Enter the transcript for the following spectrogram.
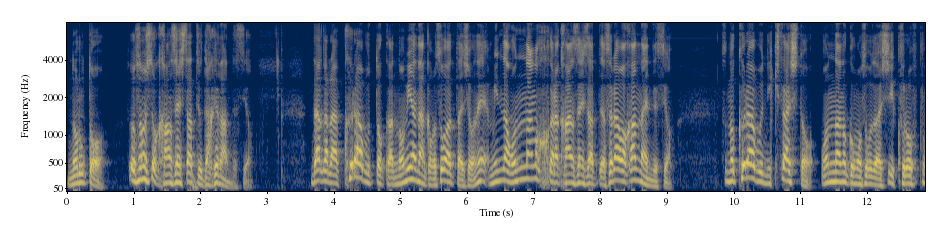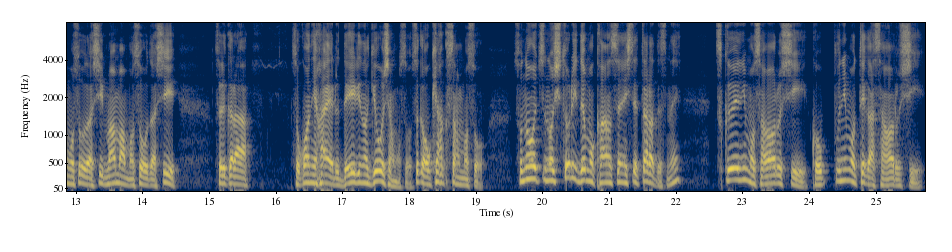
乗るとその人が感染したっていうだけなんですよ。だからクラブとか飲み屋なんかもそうだったでしょうね。みんな女の子から感染したって、それはわかんないんですよ。そのクラブに来た人、女の子もそうだし、黒服もそうだし、ママもそうだし、それからそこに入る出入りの業者もそう、それからお客さんもそう。そのうちの一人でも感染してたらですね、机にも触るし、コップにも手が触るし、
